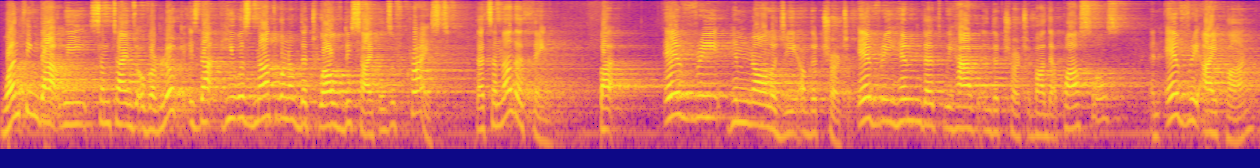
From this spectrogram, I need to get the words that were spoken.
One thing that we sometimes overlook is that he was not one of the 12 disciples of Christ. That's another thing. But every hymnology of the church, every hymn that we have in the church about the apostles, and every icon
